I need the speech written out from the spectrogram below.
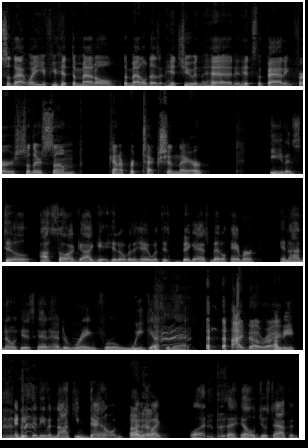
So that way, if you hit the metal, the metal doesn't hit you in the head; it hits the padding first. So there's some kind of protection there. Even still, I saw a guy get hit over the head with this big ass metal hammer, and I know his head had to ring for a week after that. I know, right? I mean, and it didn't even knock him down. I I, was know. like, what the hell just happened?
